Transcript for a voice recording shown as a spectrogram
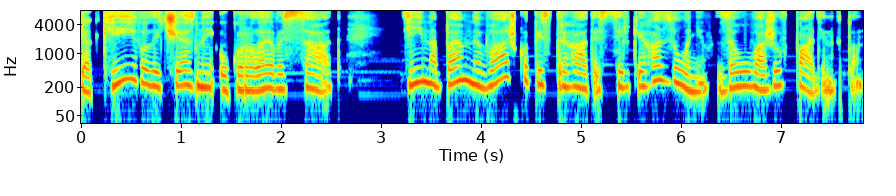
Який величезний у королеви сад. Їй, напевне, важко підстригати стільки газонів, зауважив Падінгтон.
